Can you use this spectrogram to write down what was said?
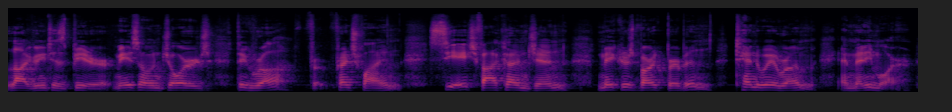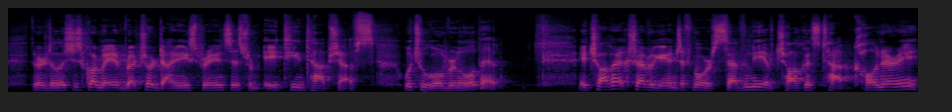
Lagunitas beer, Maison George Vigouroux French wine, CH vodka and gin, Maker's Mark bourbon, Tanduay rum, and many more. There are delicious gourmet retro dining experiences from 18 top chefs, which we'll go over in a little bit a chocolate extravaganza from over 70 of chocolate's top culinary,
